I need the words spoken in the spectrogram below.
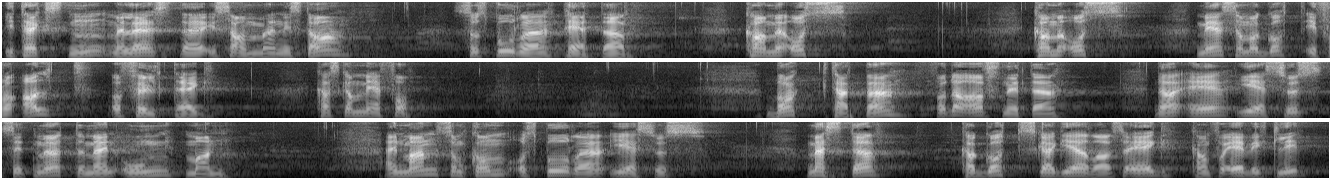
I teksten vi leste i sammen i stad, så sporer Peter Hva med oss? Hva med oss, vi som har gått ifra alt og fulgt deg? Hva skal vi få? Bakteppet for det avsnittet det er Jesus sitt møte med en ung mann. En mann som kom og sporer Jesus. 'Mester, hva godt skal jeg gjøre så jeg kan få evig liv?'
